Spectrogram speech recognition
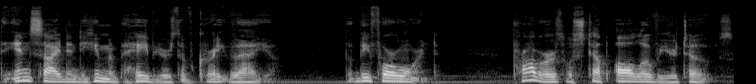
The insight into human behavior is of great value. But be forewarned Proverbs will step all over your toes.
